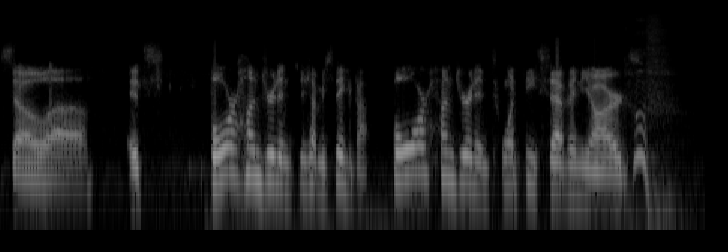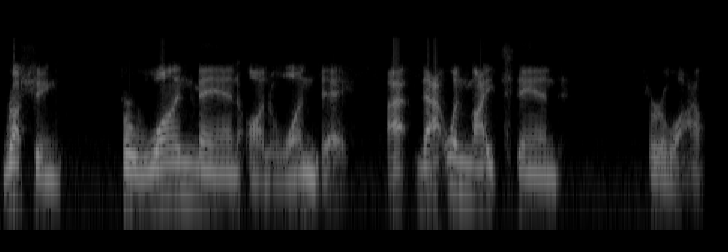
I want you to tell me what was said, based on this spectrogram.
So uh, it's 400 and I mean, think about 427 yards Oof. rushing for one man on one day. I, that one might stand for a while.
